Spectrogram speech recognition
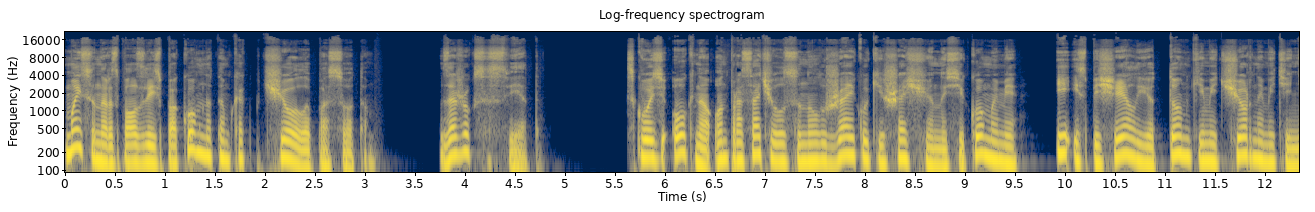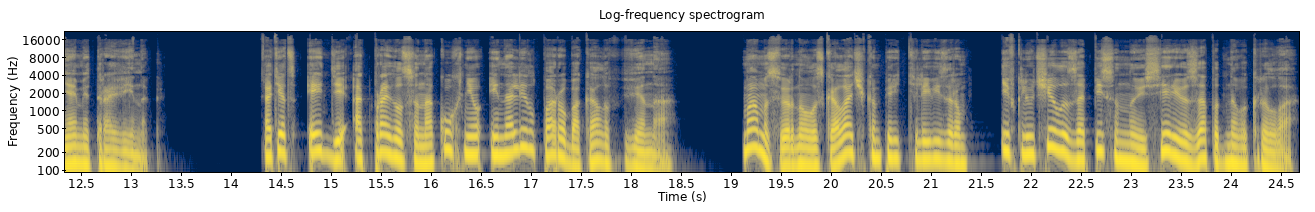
Мейсоны расползлись по комнатам, как пчелы по сотам. Зажегся свет. Сквозь окна он просачивался на лужайку, кишащую насекомыми, и испещрял ее тонкими черными тенями травинок. Отец Эдди отправился на кухню и налил пару бокалов вина. Мама свернулась калачиком перед телевизором и включила записанную серию «Западного крыла».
